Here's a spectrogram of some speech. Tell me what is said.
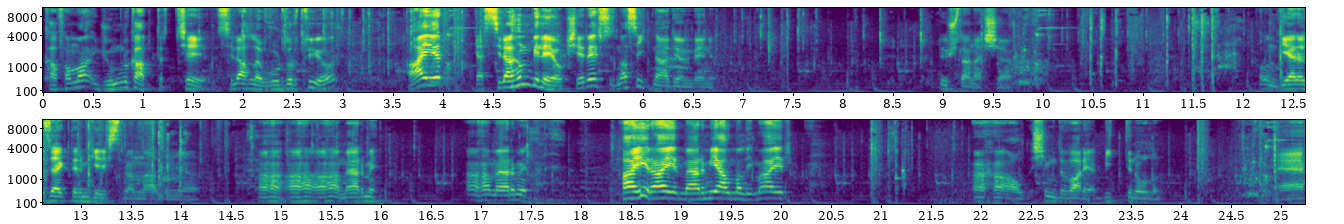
Kafama yumruk attır. Şey silahla vurdurtuyor. Hayır. Ya silahım bile yok şerefsiz. Nasıl ikna ediyorsun beni? Düş lan aşağı. Oğlum diğer özelliklerimi geliştirmem lazım ya. Aha aha aha mermi. Aha mermi. Hayır hayır mermiyi almalıyım hayır. Aha aldı. Şimdi var ya bittin oğlum. Eh.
